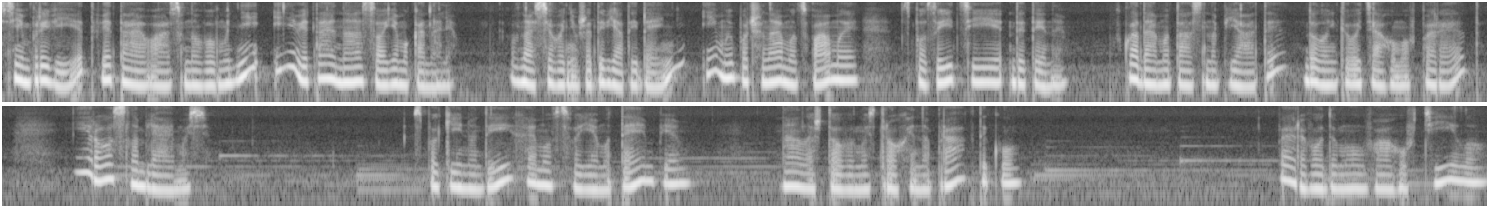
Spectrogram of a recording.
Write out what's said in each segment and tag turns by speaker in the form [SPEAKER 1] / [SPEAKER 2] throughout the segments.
[SPEAKER 1] Всім привіт! Вітаю вас в новому дні і вітаю на своєму каналі. В нас сьогодні вже дев'ятий день, і ми починаємо з вами з позиції дитини. Вкладаємо таз на п'яти, долоньки витягуємо вперед і розслабляємось. Спокійно дихаємо в своєму темпі, налаштовуємось трохи на практику, переводимо увагу в тіло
